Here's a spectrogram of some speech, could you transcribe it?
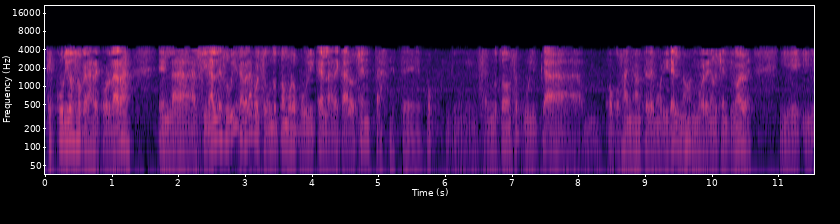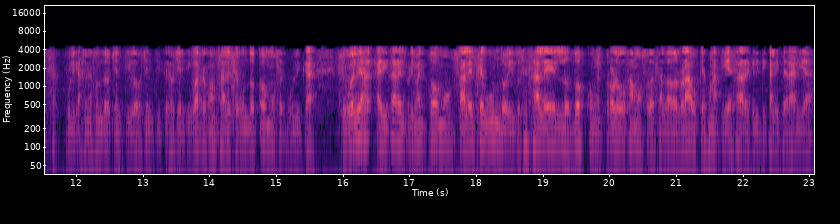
que es curioso que la recordara en la, al final de su vida, ¿verdad? Porque el segundo tomo lo publica en la década del 80. Este, el segundo tomo se publica pocos años antes de morir él, ¿no? muere en el 89. Y, y esas publicaciones son del 82, 83, 84. Cuando sale el segundo tomo, se publica, se vuelve a editar el primer tomo, sale el segundo y entonces salen los dos con el prólogo famoso de Salvador Bravo, que es una pieza de crítica literaria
